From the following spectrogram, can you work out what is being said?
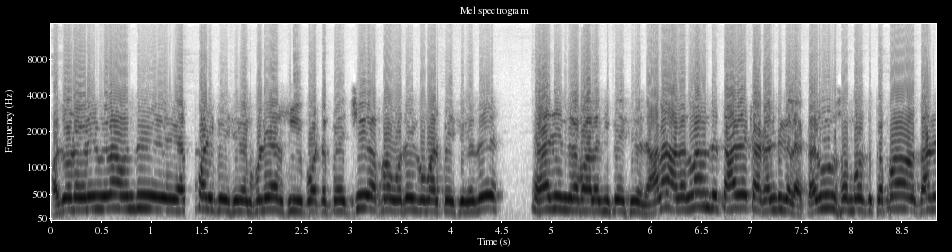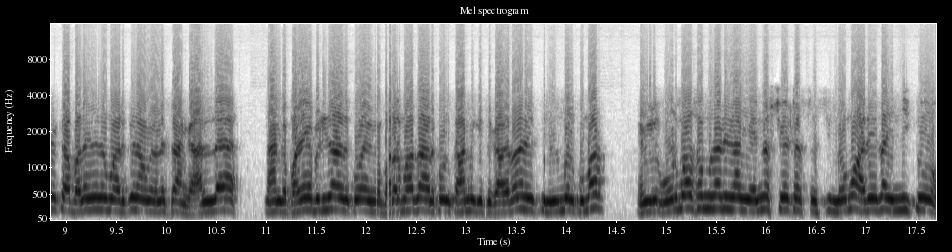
அதோட விளைவு தான் வந்து எடப்பாடி பேசின பிள்ளையார் சுழி போட்ட பேச்சு அப்புறம் உதயகுமார் பேசினது ராஜேந்திர பாலாஜி பேசினது. ஆனால் அதெல்லாம் வந்து தாவேக்கா கண்டுக்கல. கரூர் சம்பவத்துக்கு அப்புறம் தாவேக்கா பலவீனமாக இருக்குன்னு அவங்க நினைச்சாங்க. அல்ல நாங்கள் பழையபடி தான் இருக்கோம். எங்கள் பலமாக தான் இருக்கோம்னு காமிக்கிறதுக்காக தான் நேற்று நிர்மல்குமார் எங்களுக்கு ஒரு மாதம் முன்னாடி நாங்கள் என்ன ஸ்டேட்டஸ் வச்சுருந்தோமோ அதே தான் இன்றைக்கும்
